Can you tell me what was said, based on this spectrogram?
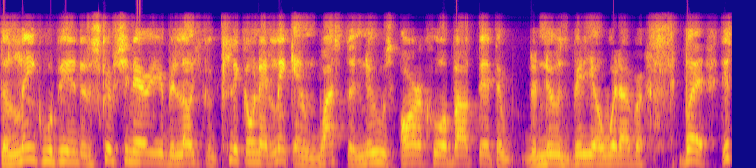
the link will be in the description area below. You can click on that link and watch the news article about that, the, the news video, whatever. But this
